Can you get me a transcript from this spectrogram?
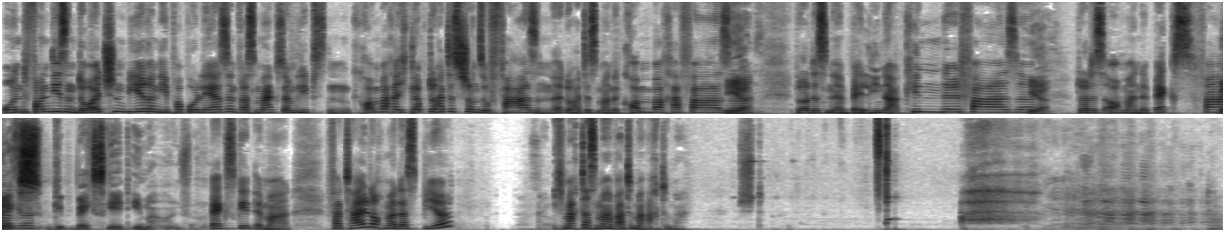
Und von diesen deutschen Bieren, die populär sind, was magst du am liebsten? Krombacher, ich glaube, du hattest schon so Phasen. Ne? Du hattest mal eine Krombacher Phase, Ja. du hattest eine Berliner Kindel-Phase, Ja. du hattest auch mal eine Becks-Phase. Becks, Becks geht immer einfach. Becks geht immer. Verteil doch mal das Bier. Ich mach das mal, warte mal, achte mal. Psst. Ah. Ja,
